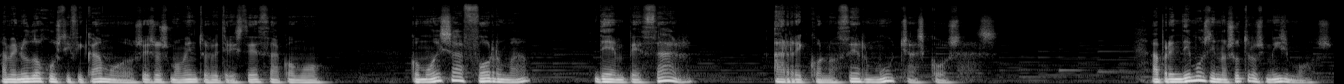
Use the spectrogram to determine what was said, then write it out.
A menudo justificamos esos momentos de tristeza como, como esa forma de empezar a reconocer muchas cosas. Aprendemos de nosotros mismos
